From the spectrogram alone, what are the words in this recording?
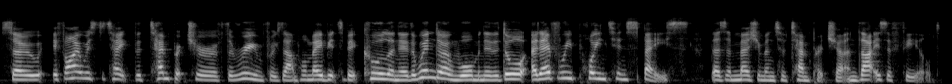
So if I was to take the temperature of the room, for example, maybe it's a bit cooler near the window and warmer near the door. At every point in space, there's a measurement of temperature, and that is a field.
